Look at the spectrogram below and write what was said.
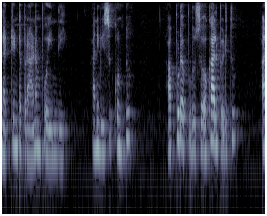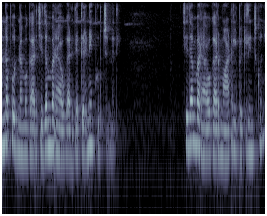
నట్టింట ప్రాణం పోయింది అని విసుక్కుంటూ అప్పుడప్పుడు శోకాలు పెడుతూ అన్నపూర్ణమ్మ గారు చిదంబరరావు గారి దగ్గరనే కూర్చున్నది. చిదంబరరావు గారు మాటలు పెకిలించుకొని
